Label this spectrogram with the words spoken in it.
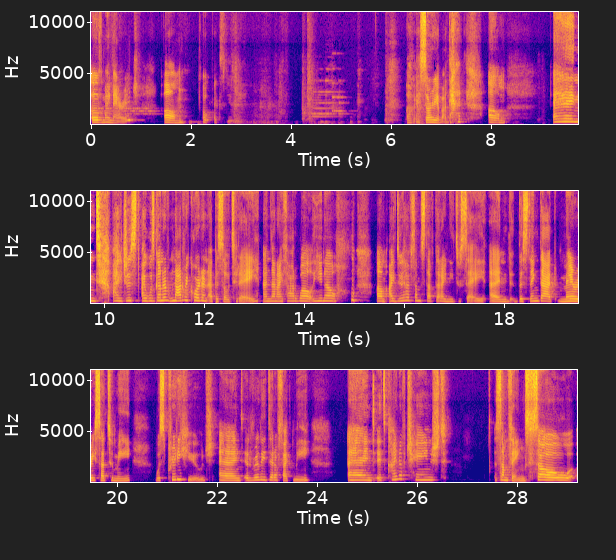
of my marriage. Um oh, excuse me. Okay, sorry about that. Um, and I just I was gonna not record an episode today, and then I thought, well, you know, um, I do have some stuff that I need to say, and this thing that Mary said to me was pretty huge, and it really did affect me, and it's kind of changed some things. So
